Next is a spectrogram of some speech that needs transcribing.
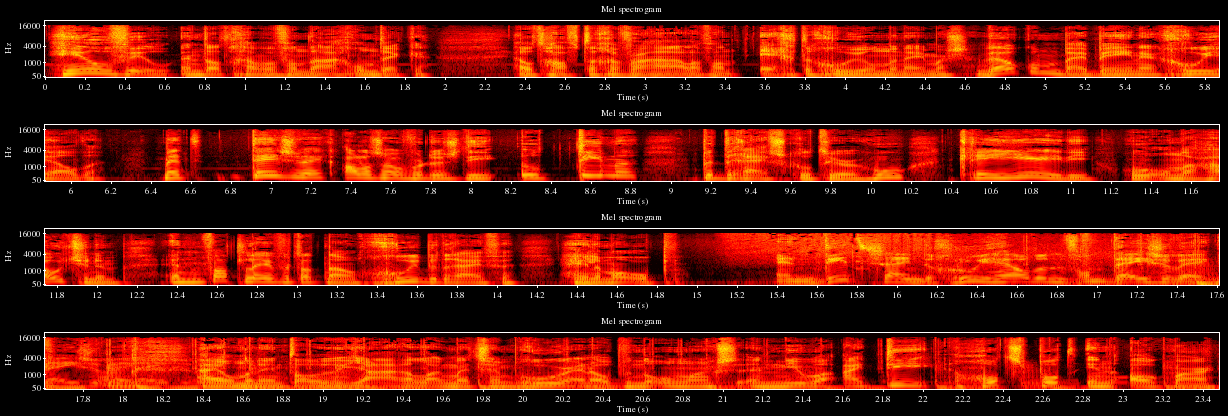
Heel veel. En dat gaan we vandaag ontdekken. Heldhaftige verhalen van echte groeiondernemers. Welkom bij BNR Groeihelden. Met deze week alles over dus die ultieme bedrijfscultuur. Hoe creëer je die? Hoe onderhoud je hem? En wat levert dat nou groeibedrijven helemaal op? En dit zijn de groeihelden van deze week. Deze week. Hij onderneemt al jarenlang met zijn broer en opende onlangs een nieuwe IT-hotspot in Alkmaar.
